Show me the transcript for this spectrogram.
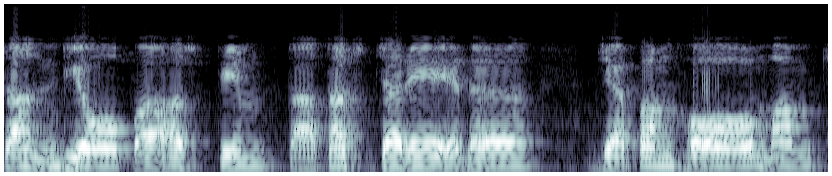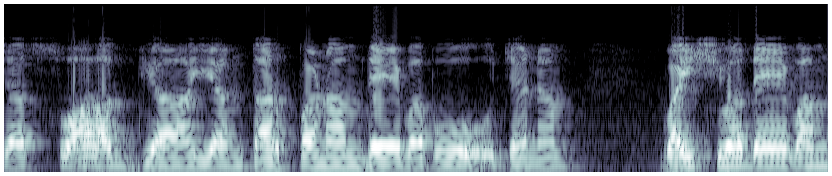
सन्ध्योपास्तिं ततश्चरेद। जपं होमं च स्वाध्यायं तर्पणं देवपूजनं वैश्वदेवं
